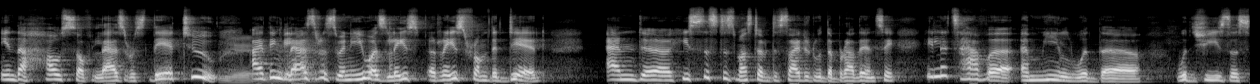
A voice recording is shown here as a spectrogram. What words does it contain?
in the house of Lazarus. There too, I think Lazarus, when he was raised, raised from the dead, and uh, his sisters must have decided with the brother and say, "Hey, let's have a, a meal with the with Jesus,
